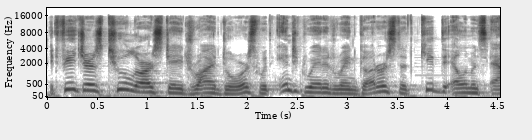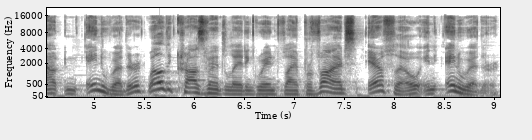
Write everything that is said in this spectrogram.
It features two large stay dry doors with integrated rain gutters that keep the elements out in any weather, while the cross-ventilating rainfly provides airflow in any weather.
